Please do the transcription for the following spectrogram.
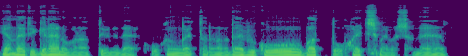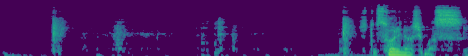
やんないといけないのかなっていうね、こう考えたらなんかだいぶこう、バッと入ってしまいましたね。ちょっと座り直します。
